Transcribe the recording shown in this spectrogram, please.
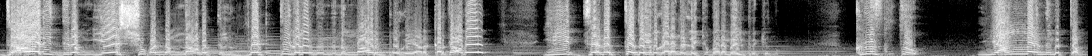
ദാരിദ്ര്യം യേശുവന്റെ നാമത്തിൽ വ്യക്തികളിൽ നിന്ന് മാറിപ്പോവുകയാണ്. കർത്താവ് ഈ ജനത്തെ ദൈവകരങ്ങളിലേക്ക് വരമേൽപ്പിക്കുന്നു. ക്രിസ്തു ഞങ്ങൾ നിമിത്തം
